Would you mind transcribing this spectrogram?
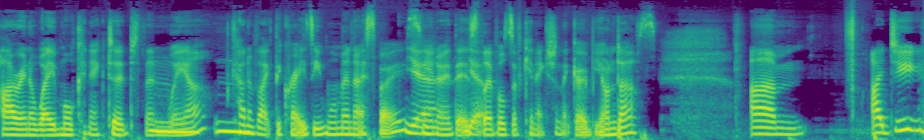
are in a way more connected than we are. Kind of like the crazy woman, I suppose. Yeah, You know, there's yeah. levels of connection that go beyond us. Um, I do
